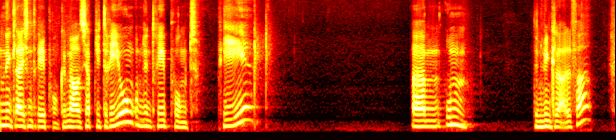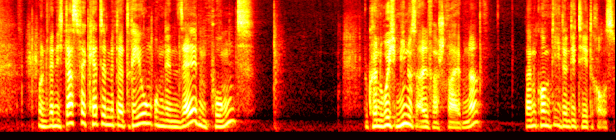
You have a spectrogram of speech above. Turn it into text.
um den gleichen Drehpunkt. Genau, also ich habe die Drehung um den Drehpunkt P ähm, um den Winkel Alpha. Und wenn ich das verkette mit der Drehung um denselben Punkt, wir können ruhig minus Alpha schreiben, ne? dann kommt die Identität raus.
